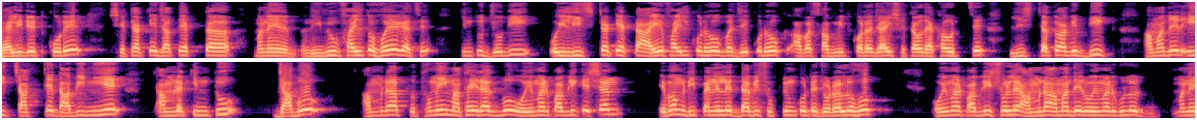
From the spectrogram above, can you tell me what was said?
ভ্যালিডেট করে সেটাকে যাতে একটা মানে রিভিউ ফাইল তো হয়ে গেছে কিন্তু যদি ওই লিস্টটাকে একটা আয়ে ফাইল করে হোক বা যে করে হোক আবার সাবমিট করা যায়, সেটাও দেখা হচ্ছে। লিস্টটা তো আগে দিক। আমাদের এই চারটে দাবি নিয়ে আমরা কিন্তু যাব। আমরা প্রথমেই মাথায় রাখব ওএমআর পাবলিকেশন এবং রিপ্যানেলের দাবি সুপ্রিম কোর্টে জোরালো হোক। ওএমআর পাবলিশ হলে আমরা আমাদের ওএমআরগুলো মানে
